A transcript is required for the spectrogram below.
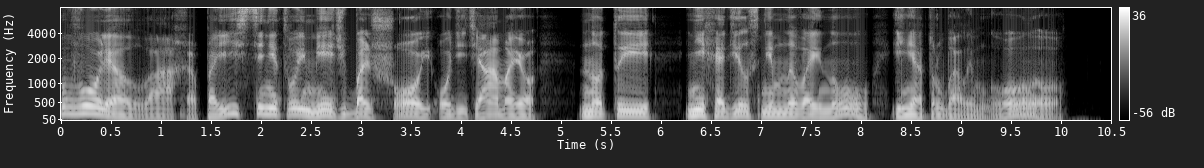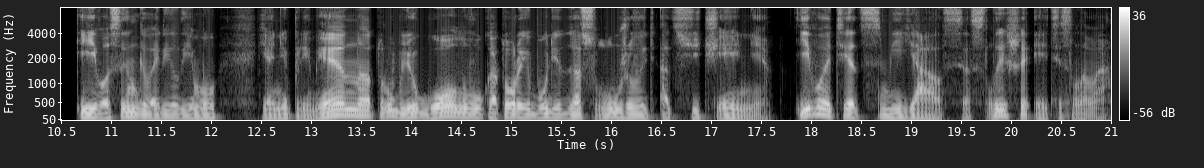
«Воля Аллаха, поистине твой меч большой, о дитя мое, но ты не ходил с ним на войну и не отрубал им голову». И его сын говорил ему, «Я непременно отрублю голову, которая будет заслуживать отсечения». Его отец смеялся, слыша эти слова.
